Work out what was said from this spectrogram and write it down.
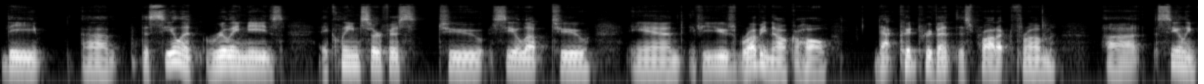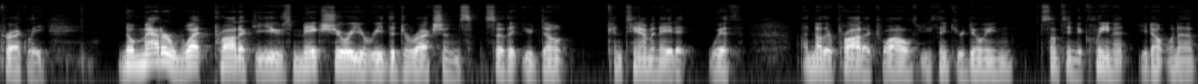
the, uh, the sealant really needs a clean surface to seal up to. And if you use rubbing alcohol, that could prevent this product from uh, sealing correctly no matter what product you use, make sure you read the directions so that you don't contaminate it with another product while you think you're doing something to clean it. You don't want to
